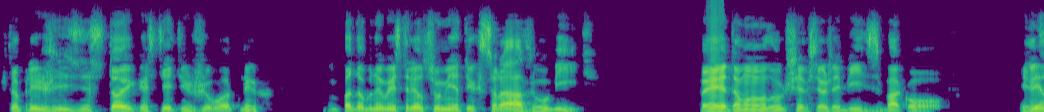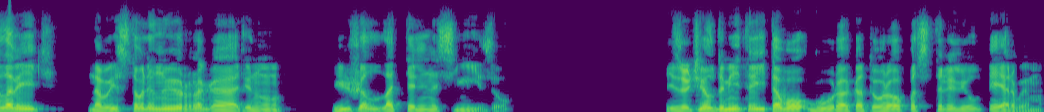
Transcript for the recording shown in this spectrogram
что при жизнестойкости этих животных подобный выстрел сумеет их сразу убить. Поэтому лучше все же бить с боков или ловить на выставленную рогатину и желательно снизу. Изучил Дмитрий того гура, которого подстрелил первым.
